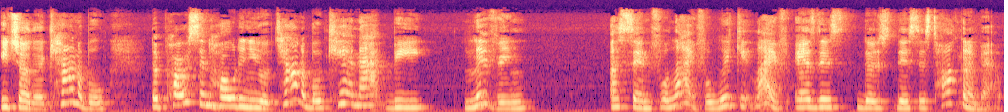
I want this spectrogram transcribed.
each other accountable, the person holding you accountable cannot be living a sinful life, a wicked life, as this this this is talking about.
